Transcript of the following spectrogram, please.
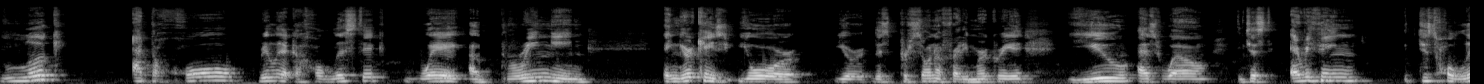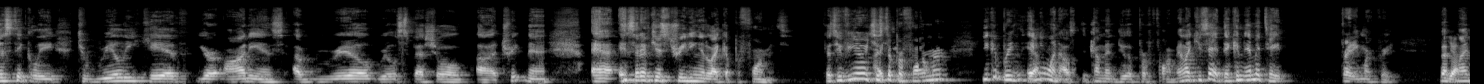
look at the whole, really like a holistic way of bringing, in your case, your your this persona, Freddie Mercury, you as well, just everything, just holistically to really give your audience a real, real special uh, treatment uh, instead of just treating it like a performance. Because if you're just I a performer, you can bring Yeah. anyone else to come and do a performance. And like you said, they can imitate Freddie Mercury. But Yeah. my,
